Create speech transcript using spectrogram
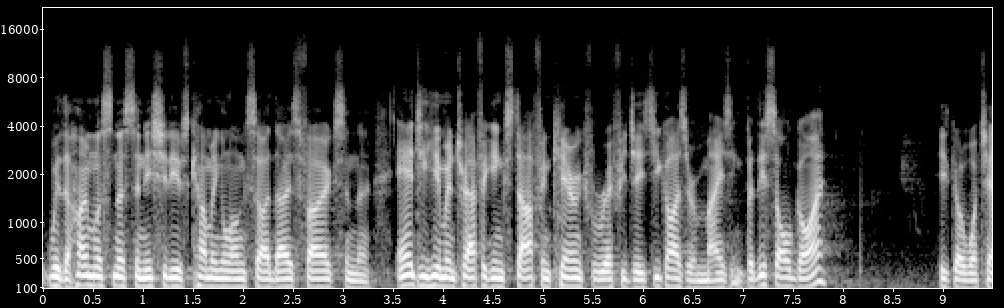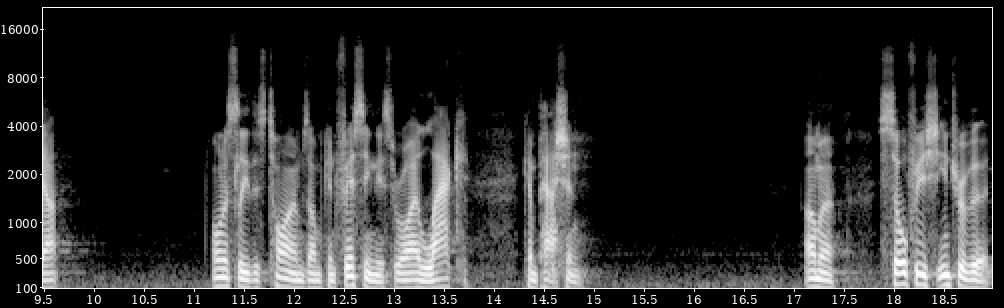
with the homelessness initiatives coming alongside those folks and the anti human trafficking stuff and caring for refugees, you guys are amazing. But this old guy, he's got to watch out honestly, there's times I'm confessing this where I lack compassion. I'm a selfish introvert.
